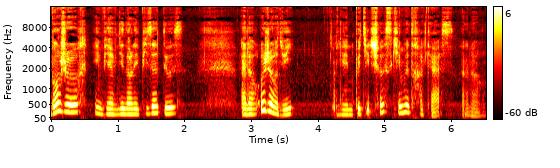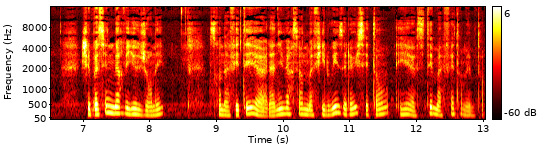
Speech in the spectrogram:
Bonjour et bienvenue dans l'épisode 12. Alors aujourd'hui, il y a une petite chose qui me tracasse. Alors, j'ai passé une merveilleuse journée parce qu'on a fêté euh, l'anniversaire de ma fille Louise, elle a eu 7 ans et euh, c'était ma fête en même temps.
